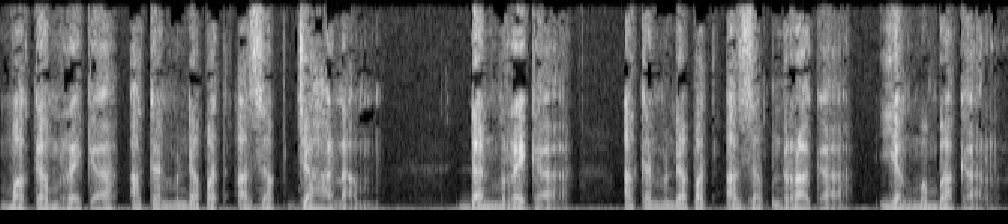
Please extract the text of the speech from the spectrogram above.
maka mereka akan mendapat azab jahanam, dan mereka akan mendapat azab neraka yang membakar.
